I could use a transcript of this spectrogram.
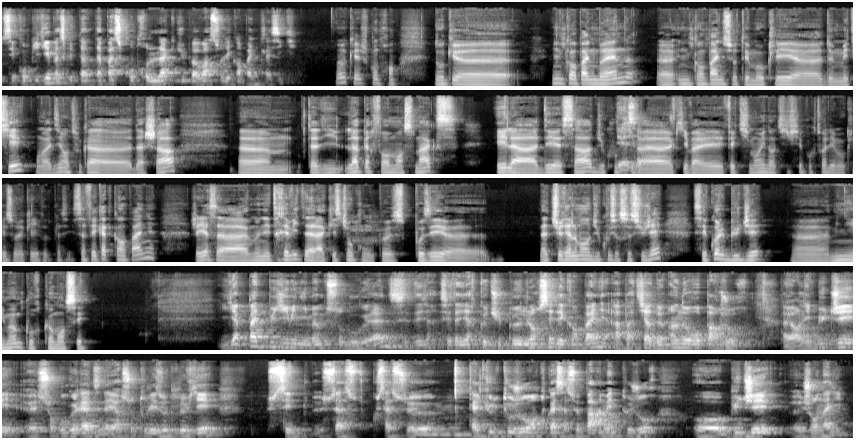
C'est compliqué parce que t'as t'as pas ce contrôle là que tu peux avoir sur les campagnes classiques. Ok, je comprends. Donc euh, une campagne brand, euh, une campagne sur tes mots clés euh, de métier, on va dire en tout cas euh, d'achat. Euh, t'as dit la performance max et la DSA, du coup, Qui, va, qui va effectivement identifier pour toi les mots-clés sur lesquels il faut te placer. Ça fait quatre campagnes. J'allais dire, ça va mener très vite à la question qu'on peut se poser euh, naturellement du coup sur ce sujet, c'est quoi le budget euh, minimum pour commencer? Il n'y a pas de budget minimum sur Google Ads, c'est-à-dire que tu peux lancer des campagnes à partir de 1 euro par jour. Alors les budgets euh, sur Google Ads, d'ailleurs sur tous les autres leviers, ça, se calcule toujours, en tout cas ça se paramètre toujours au budget euh, journalier.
